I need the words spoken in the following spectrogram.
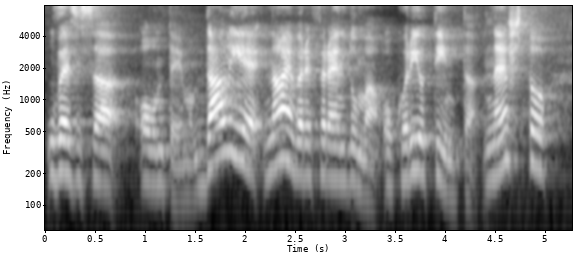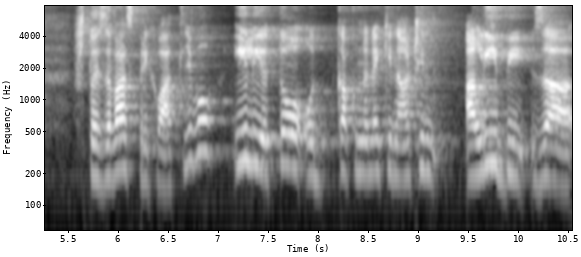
u vezi sa ovom temom. Da li je najava referenduma oko Rio Tinta nešto što je za vas prihvatljivo ili je to, od, kako na neki način, alibi za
